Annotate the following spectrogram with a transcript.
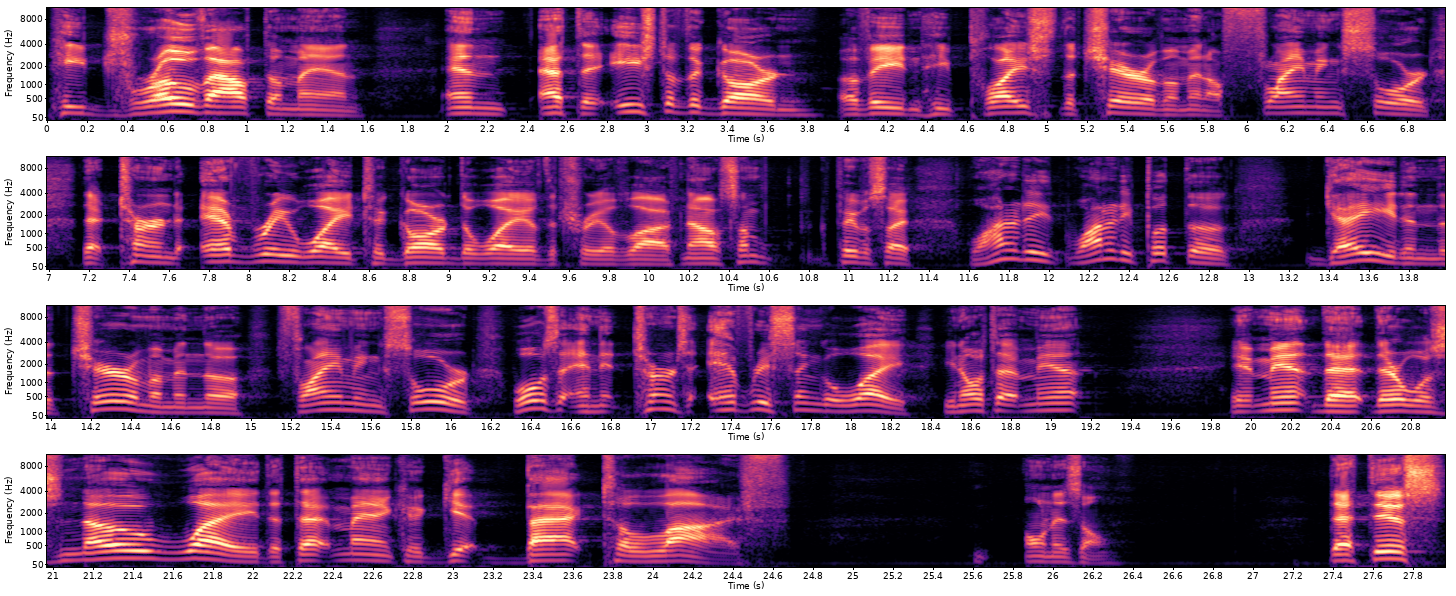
He drove out the man, and at the east of the Garden of Eden, he placed the cherubim and a flaming sword that turned every way to guard the way of the tree of life. Now, some people say, why did he, why did he put the gate and the cherubim and the flaming sword. What was it? And it turns every single way. You know what that meant? It meant that there was no way that that man could get back to life on his own. That this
